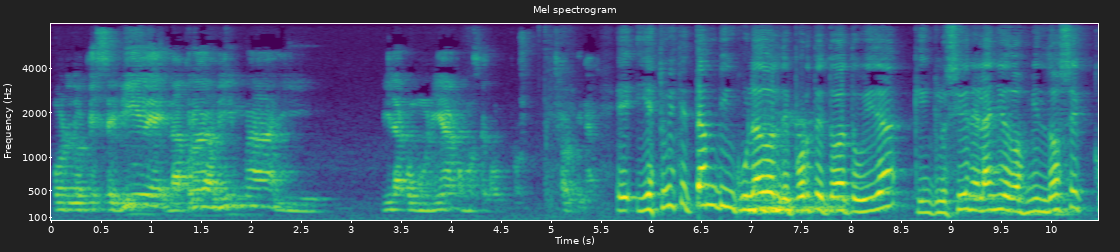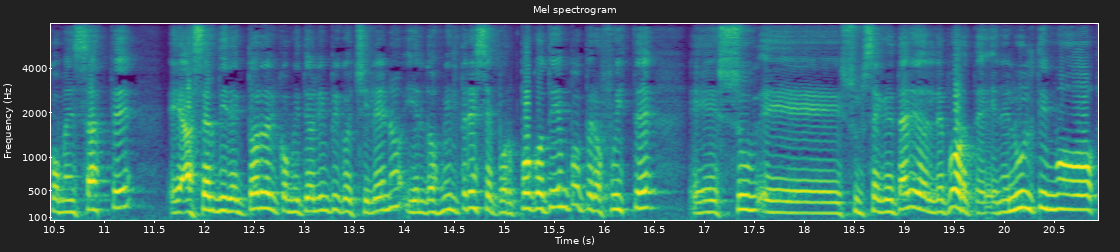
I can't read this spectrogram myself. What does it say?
por lo que se vive, la prueba misma y, y la comunidad, cómo se comporta. Extraordinario. Eh, y estuviste tan vinculado al deporte toda tu vida que inclusive en el año 2012 comenzaste eh, a ser director del Comité Olímpico Chileno y el 2013 por poco tiempo, pero fuiste eh, eh, subsecretario del deporte en el último,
